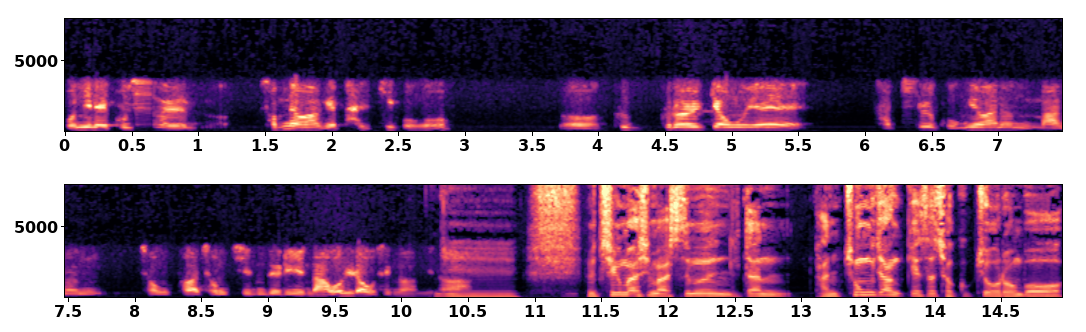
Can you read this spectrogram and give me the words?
본인의 구상을 선명하게 밝히고 어, 그 그럴 경우에 가치를 공유하는 많은 정파 정치인들이 나오리라고 생각합니다. 예. 지금 하신 말씀은 일단 반 총장께서 적극적으로 뭐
